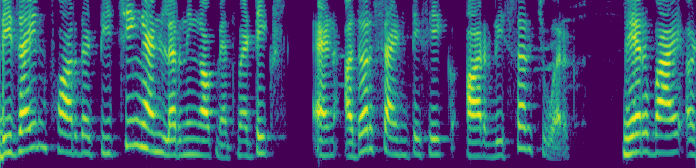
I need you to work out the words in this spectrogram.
designed for the teaching and learning of mathematics and other scientific or research work whereby a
